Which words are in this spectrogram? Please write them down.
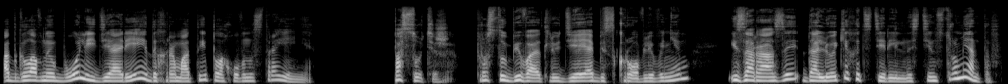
от головной боли и диареи до хромоты и плохого настроения. По сути же, просто убивают людей обескровливанием и заразой далеких от стерильности инструментов.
